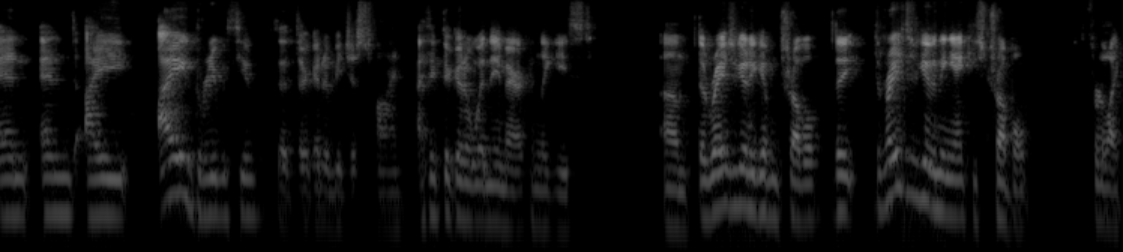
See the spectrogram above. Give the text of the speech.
and and I I agree with you that they're going to be just fine. I think they're going to win the American League East. Um, the Rays are going to give them trouble. The the Rays have given the Yankees trouble for like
